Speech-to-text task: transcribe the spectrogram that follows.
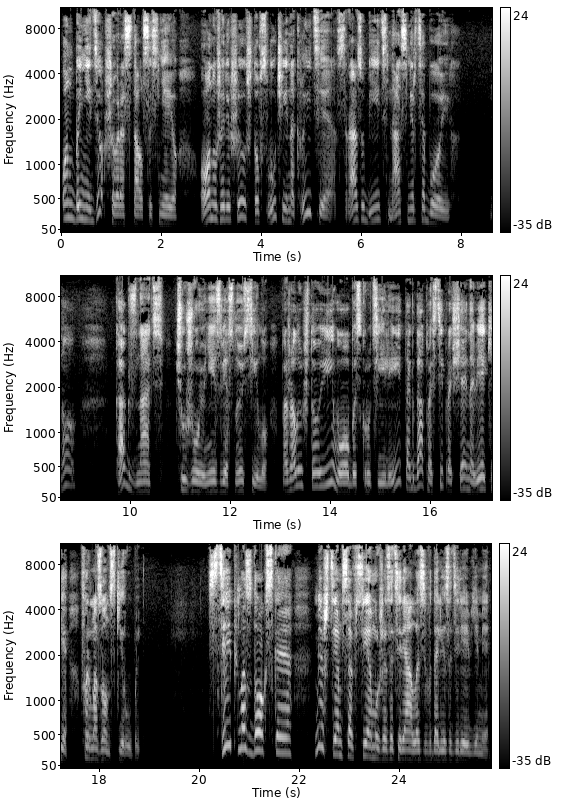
он бы не дёшево расстался с нею. Он уже решил, что в случае накрытия сразу бить насмерть обоих. Но как знать чужую неизвестную силу, пожалуй, что и его бы скрутили, и тогда прости-прощай навеки формазонский рубль. Степь моздокская меж тем совсем уже затерялась вдали за деревьями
